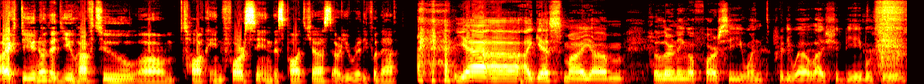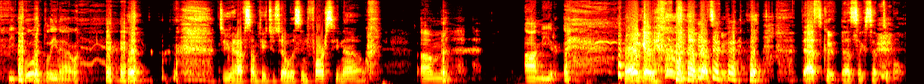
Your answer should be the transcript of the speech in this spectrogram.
Marek, do you know that you have to um, talk in Farsi in this podcast? Are you ready for that? yeah, uh, I guess my um, learning of Farsi went pretty well. I should be able to speak fluently now. do you have something to tell us in Farsi now? Um, Amir. Okay, that's good. that's good. That's acceptable.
